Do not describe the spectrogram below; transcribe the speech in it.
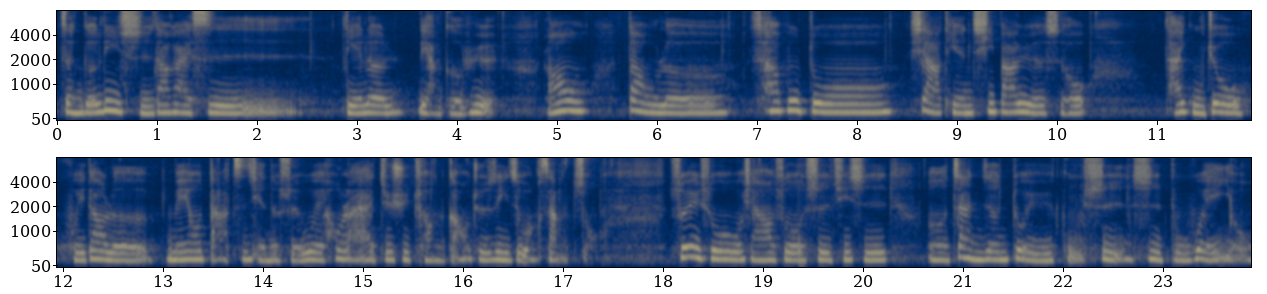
整个历时大概是跌了两个月，然后到了差不多夏天七八月的时候。台股就回到了没有打之前的水位，后来还继续创高，就是一直往上走。所以说我想要说的是，其实呃，战争对于股市是不会有，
